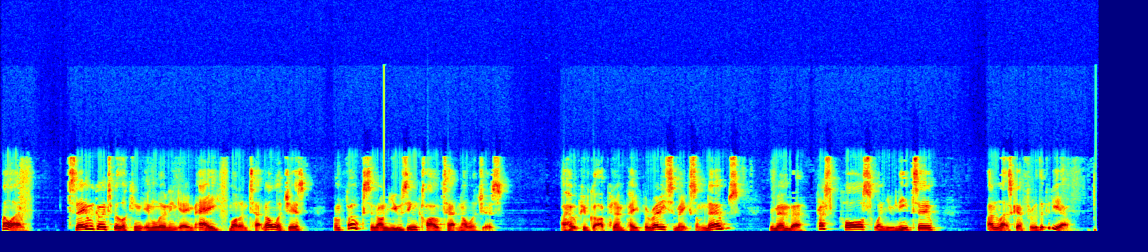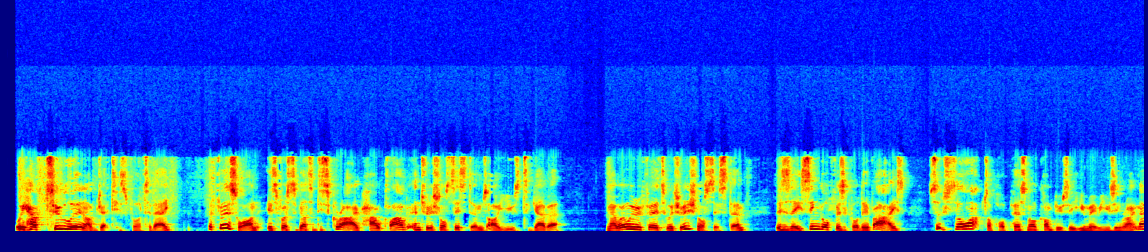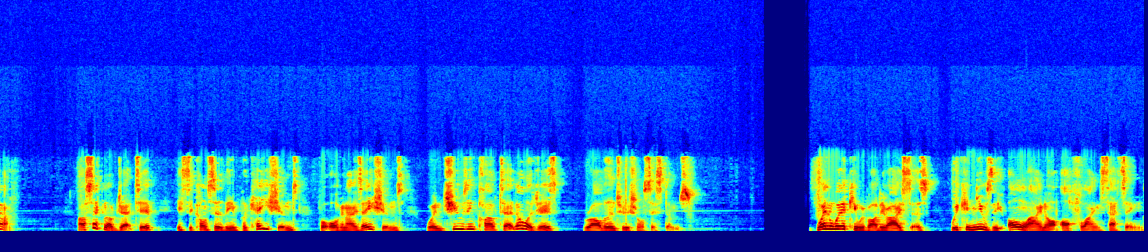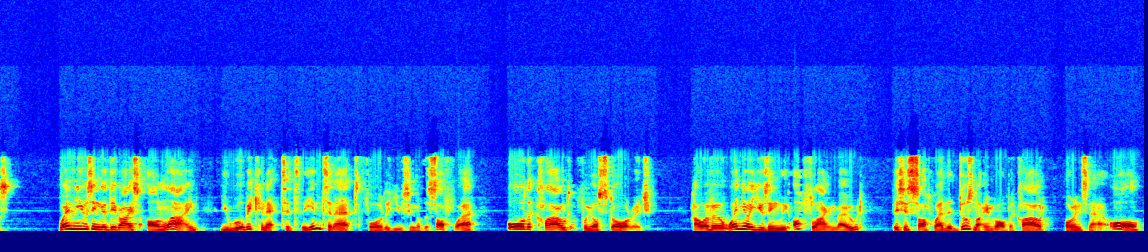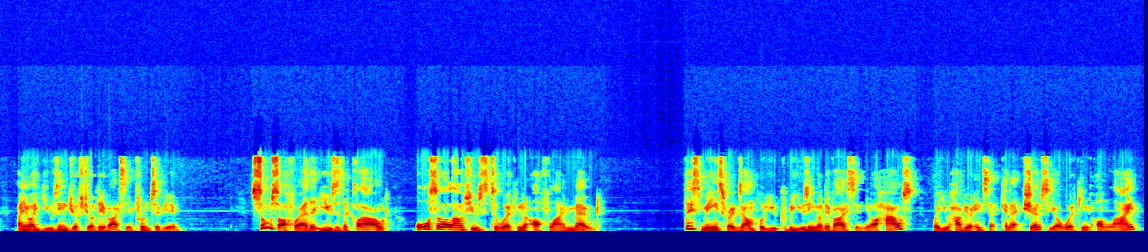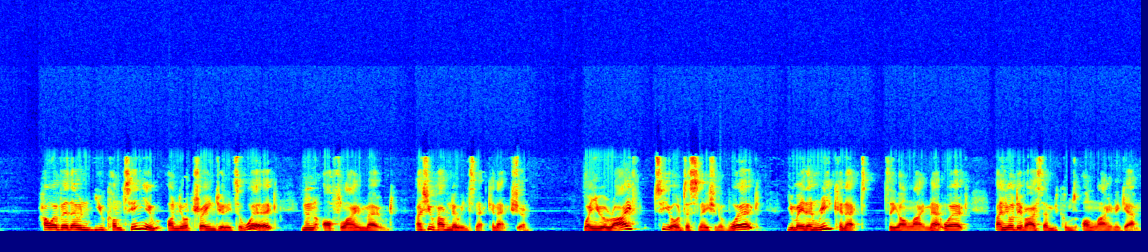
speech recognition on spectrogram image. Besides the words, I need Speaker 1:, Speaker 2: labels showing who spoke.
Speaker 1: Hello, today we're going to be looking in Learning Aim A, Modern Technologies, and focusing on using cloud technologies. I hope you've got a pen and paper ready to make some notes. Remember, press pause when you need to, and let's get through the video. We have two learning objectives for today. The first one is for us to be able to describe how cloud and traditional systems are used together. Now, when we refer to a traditional system, this is a single physical device, such as a laptop or personal computer you may be using right now. Our second objective is to consider the implications for organizations when choosing cloud technologies rather than traditional systems. When working with our devices, we can use the online or offline settings. When using a device online, you will be connected to the internet for the using of the software or the cloud for your storage. However, when you're using the offline mode, this is software that does not involve the cloud or internet at all, and you are using just your device in front of you. Some software that uses the cloud also allows users to work in an offline mode. This means, for example, you could be using your device in your house where you have your internet connection, so you're working online. However, then you continue on your train journey to work in an offline mode as you have no internet connection. When you arrive to your destination of work, you may then reconnect to the online network and your device then becomes online again.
